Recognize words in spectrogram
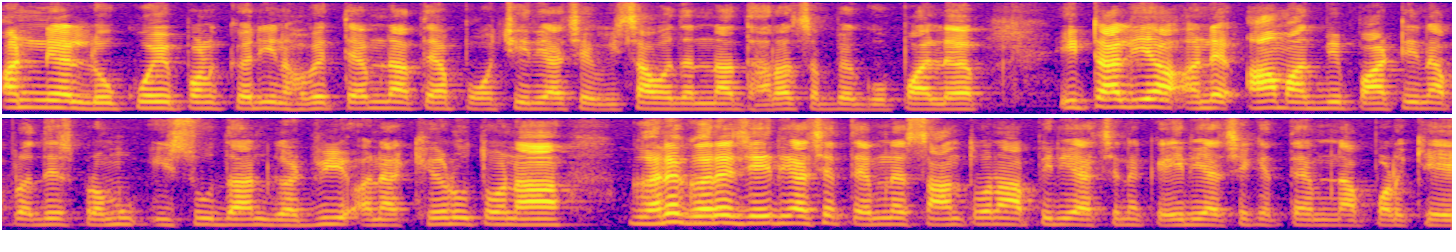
અન્ય લોકોએ પણ કરીને હવે તેમના ત્યાં પહોંચી રહ્યા છે. વિસાવદનના ધારાસભ્ય ગોપાલ ઇટાલિયા અને આમ આદમી પાર્ટીના પ્રદેશ પ્રમુખ ઈસુદાન ગઢવી અને ખેડૂતોના ઘરે ઘરે જઈ રહ્યા છે. તેમને સાંત્વના આપી રહ્યા છે અને કહી રહ્યા છે કે તેમના પડખે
